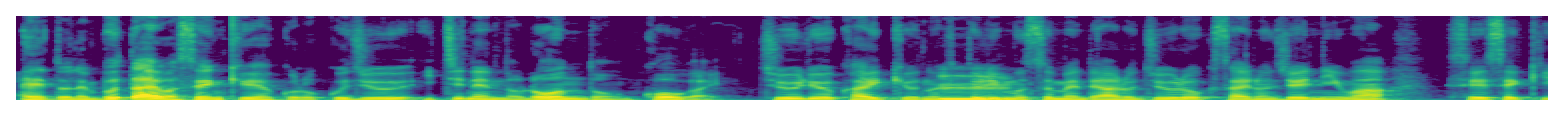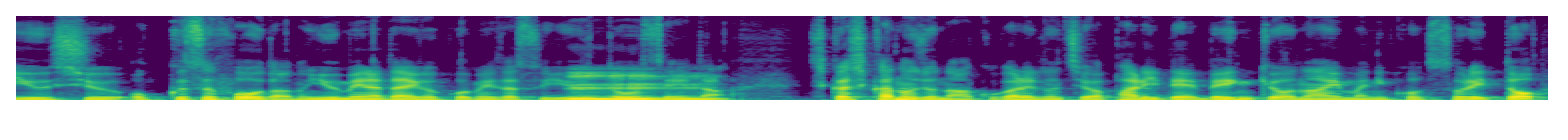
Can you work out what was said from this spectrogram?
えっ、とね舞台は1961年のロンドン郊外。中流階級の一人娘である16歳のジェニーは成績優秀オックスフォードあの有名な大学を目指す優等生だ、しかし彼女の憧れの地はパリで勉強の合間にこっそりと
